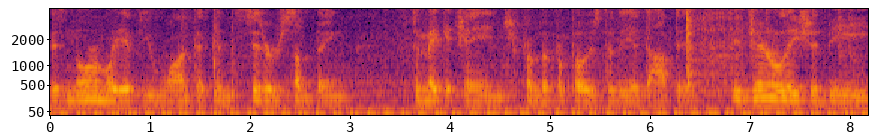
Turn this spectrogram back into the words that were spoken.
is normally if you want to consider something to make a change from the proposed to the adopted, it generally should be,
